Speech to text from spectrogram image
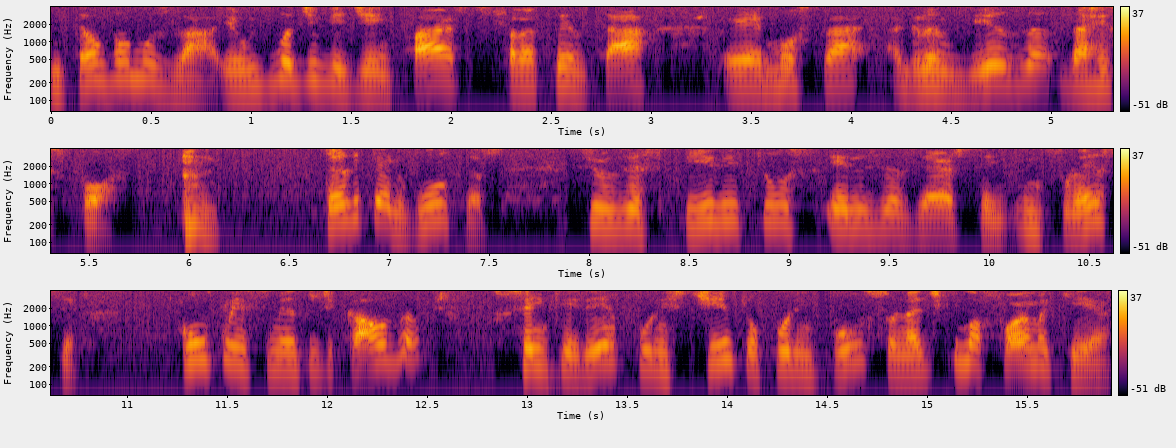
Então vamos lá, eu vou dividir em partes para tentar é, mostrar a grandeza da resposta. Então ele pergunta se os espíritos eles exercem influência com conhecimento de causa sem querer, por instinto ou por impulso, né? De que uma forma que é?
